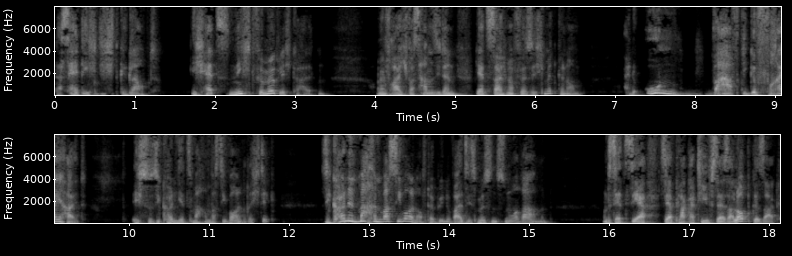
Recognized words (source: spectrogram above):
das hätte ich nicht geglaubt. Ich hätte es nicht für möglich gehalten. Und dann frage ich, was haben Sie denn jetzt, sage ich mal, für sich mitgenommen? Eine unwahrhaftige Freiheit. Ich so, Sie können jetzt machen, was Sie wollen, richtig? Sie können machen, was Sie wollen auf der Bühne, weil Sie es müssen es nur rahmen. Und das ist jetzt sehr, sehr plakativ, sehr salopp gesagt.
